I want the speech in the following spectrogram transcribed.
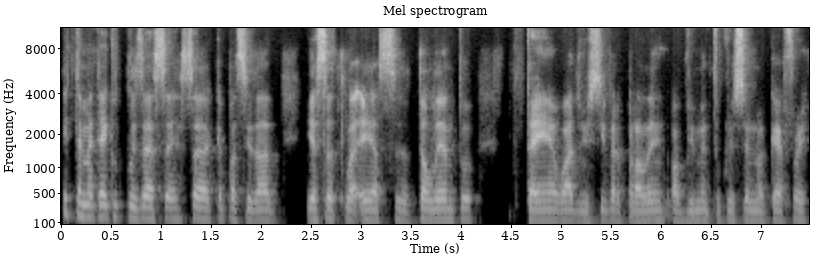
e também tem que utilizar essa, essa capacidade e esse, esse talento que tem o wide receiver, para além, obviamente, do Christian McCaffrey,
